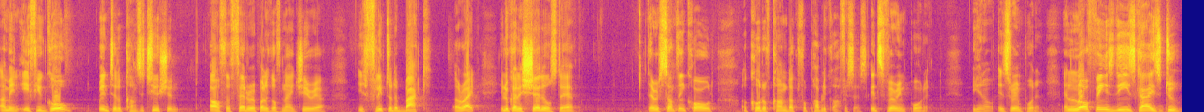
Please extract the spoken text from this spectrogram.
I mean, if you go into the constitution of the Federal Republic of Nigeria, you flip to the back, all right? You look at the schedules there. There is something called a code of conduct for public officers. It's very important. You know, it's very important. And a lot of things these guys do,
